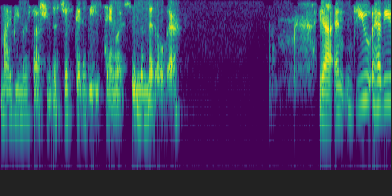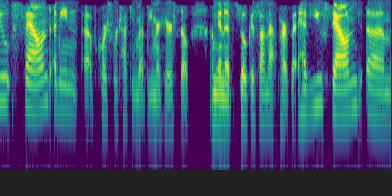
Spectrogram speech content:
my BEMER session is just going to be sandwiched in the middle there. Yeah, and do you have you found? I mean, of course, we're talking about BEMER here, so I'm going to focus on that part. But have you found um,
